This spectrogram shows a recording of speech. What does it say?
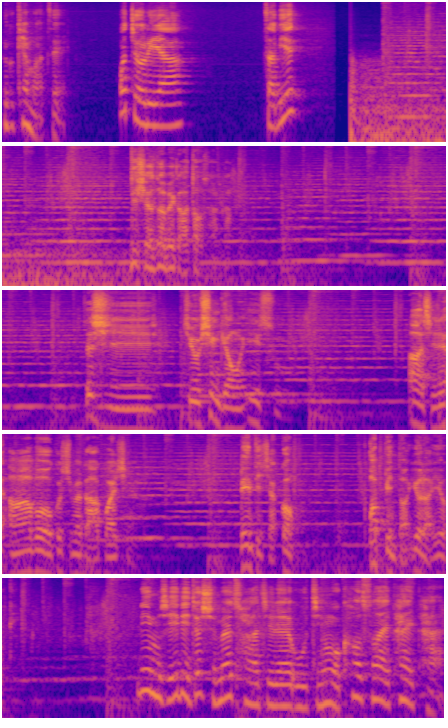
你搁欠偌济？我借你啊，十亿。你现在要甲我斗相共？这是周信强的意思，啊是咧翁仔某，佫想要甲我拐请？恁直接讲，我边段摇来摇去。你毋是一直就想要娶一个有钱有靠山的太太，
